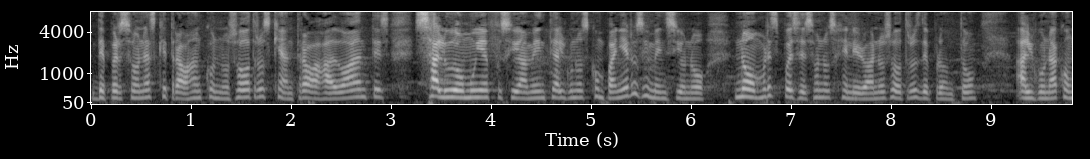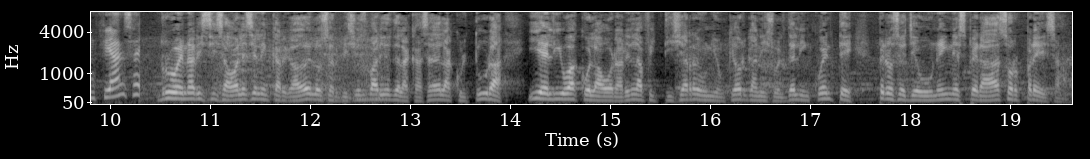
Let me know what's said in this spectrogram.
de personas que trabajan con nosotros, que han trabajado antes, saludó muy efusivamente a algunos compañeros y mencionó nombres, pues eso nos generó a nosotros de pronto alguna confianza. Rubén Aristizábal es el encargado de los servicios varios de la Casa de la Cultura y él iba a colaborar en la ficticia reunión que organizó el delincuente, pero se llevó una inesperada sorpresa.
